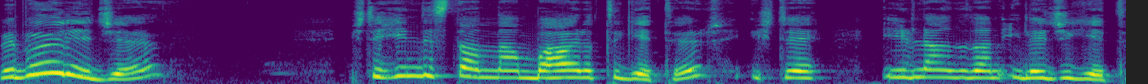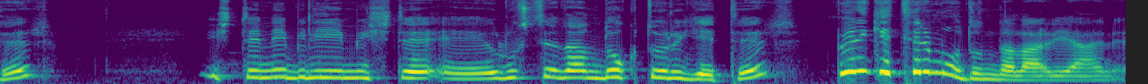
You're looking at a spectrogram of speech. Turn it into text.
Ve böylece işte Hindistan'dan baharatı getir, işte İrlanda'dan ilacı getir, işte ne bileyim işte e, Rusya'dan doktoru getir. Böyle getir modundalar yani.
